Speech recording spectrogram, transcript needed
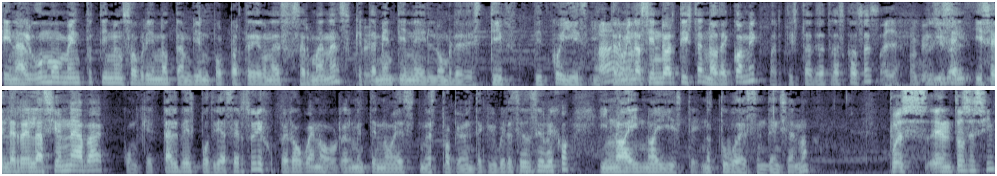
En algún momento tiene un sobrino también por parte de una de sus hermanas, que también tiene el nombre de Steve Ditko y, y Ah, terminó siendo artista, no de cómic, artista de otras cosas. Vaya, ok. Y se, y se le relacionaba con que tal vez podría ser su hijo, pero bueno, realmente no es, no es propiamente que hubiera sido su hijo y no hay, no hay, este, no tuvo descendencia, ¿no? Pues entonces sí,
